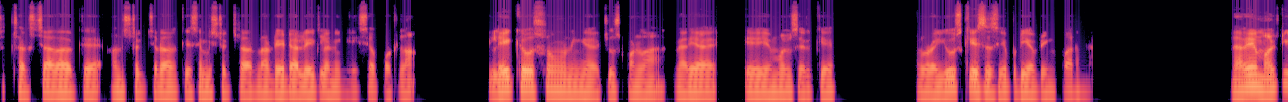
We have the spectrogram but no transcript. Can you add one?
ஸ்ட்ரக்சராக இருக்குது அன்ஸ்ட்ரக்சராக இருக்குது செமி ஸ்ட்ரக்சராக இருந்தால் டேட்டா லேக்கில் நீங்கள் ஈஸியாக போட்டலாம். லேக் ஹவுஸும் நீங்கள் சூஸ் பண்ணலாம். நிறையா ஏஎம்எல்ஸ் இருக்குது அதோட யூஸ் கேசஸ் எப்படி அப்படின்னு பாருங்கள் நிறைய மல்டி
